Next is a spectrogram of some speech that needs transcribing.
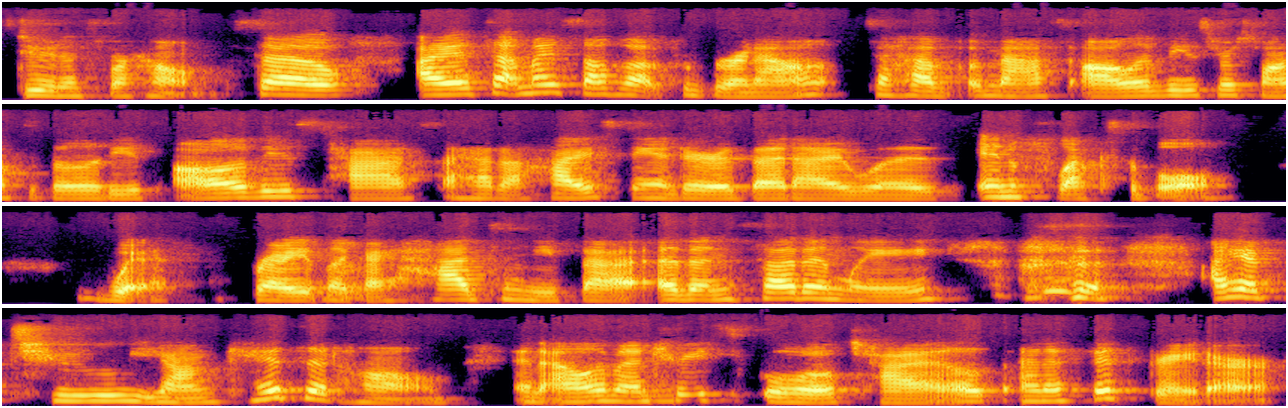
students were home. So i had set myself up for burnout to have amassed all of these responsibilities all of these tasks. I had a high standard that i was inflexible with right? Like I had to meet that. And then suddenly I have two young kids at home, an mm-hmm. elementary school child and a fifth grader.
